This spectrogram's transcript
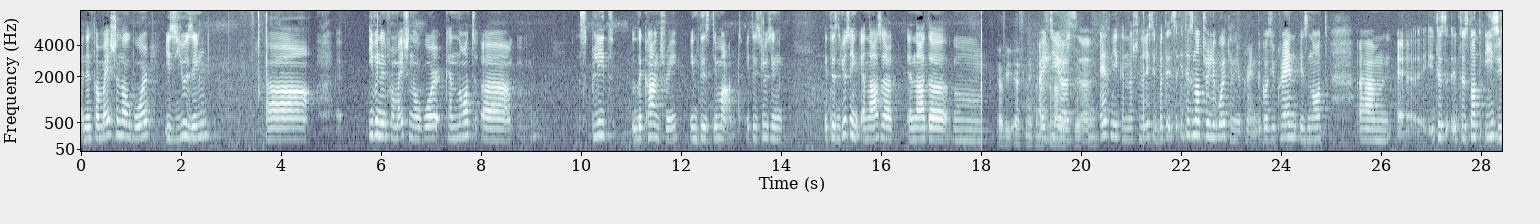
An informational war is using, uh, even informational war cannot uh, split the country in this demand. It is using it is using another another um, yeah, the ethnic and ideas, uh, yeah. ethnic and nationalistic, but it is not really working in Ukraine because Ukraine is not. Um, uh, it is it is not easy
